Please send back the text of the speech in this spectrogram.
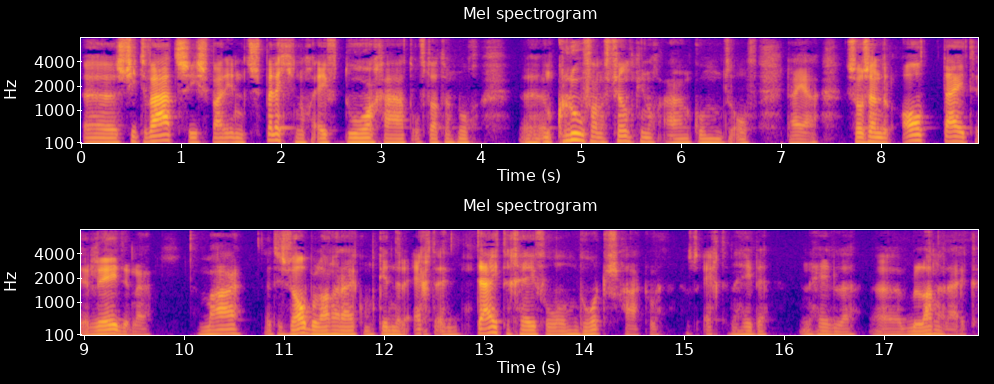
uh, situaties waarin het spelletje nog even doorgaat. Of dat er nog uh, een clue van een filmpje nog aankomt. Of nou ja, zo zijn er altijd redenen. Maar het is wel belangrijk om kinderen echt tijd te geven om door te schakelen. Dat is echt een hele, een hele uh, belangrijke.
